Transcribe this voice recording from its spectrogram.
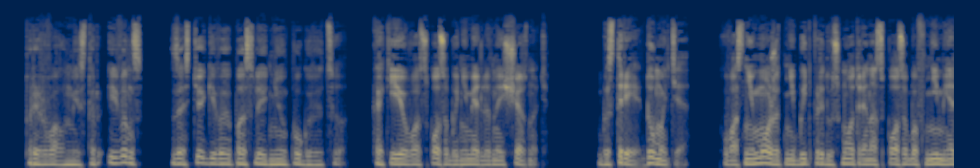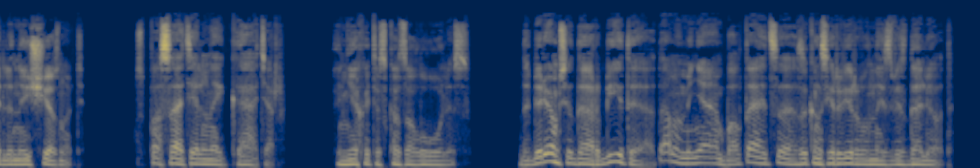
— прервал мистер Иванс, застегивая последнюю пуговицу. Какие у вас способы немедленно исчезнуть? Быстрее, думайте. У вас не может не быть предусмотрено способов немедленно исчезнуть. Спасательный катер, — нехотя сказал Уоллес. Доберемся до орбиты, а там у меня болтается законсервированный звездолет.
